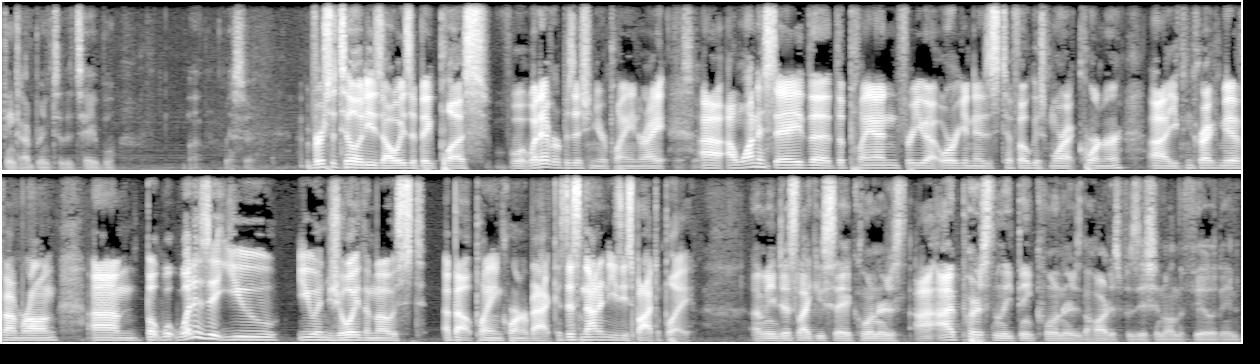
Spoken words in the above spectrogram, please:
think I bring to the table. But, yes, sir. Versatility is always a big plus, whatever position you're playing, right? Yes, uh, I want to say the the plan for you at Oregon is to focus more at corner. Uh, you can correct me if I'm wrong, um, but w- what is it you you enjoy the most about playing cornerback? Because it's not an easy spot to play. I mean, just like you said, corners. I, I personally think corner is the hardest position on the field, and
